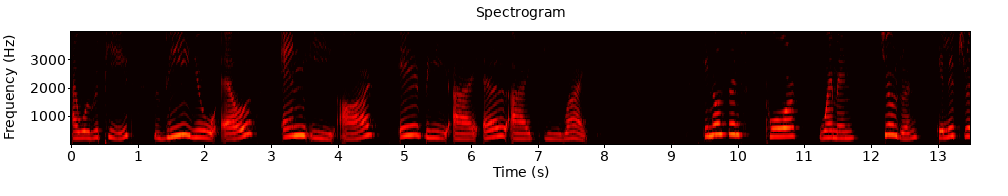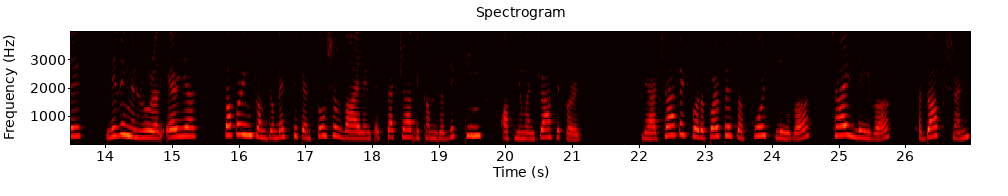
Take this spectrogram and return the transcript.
I will repeat V U L N E R A B I L I T Y. Innocent, poor, women, children, illiterate, living in rural areas, suffering from domestic and social violence, etc., become the victim of human traffickers. They are trafficked for the purpose of forced labor, child labor, adoption,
